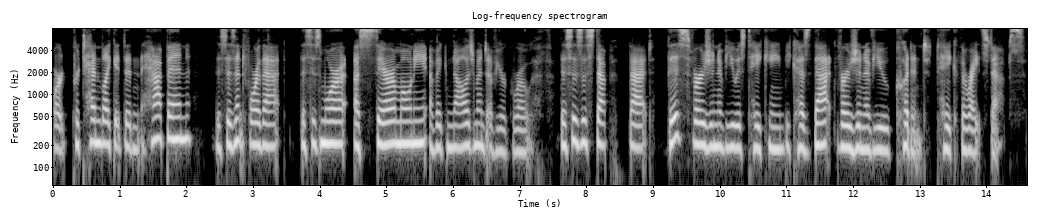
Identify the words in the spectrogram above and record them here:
or pretend like it didn't happen. This isn't for that. This is more a ceremony of acknowledgement of your growth. This is a step that this version of you is taking because that version of you couldn't take the right steps.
